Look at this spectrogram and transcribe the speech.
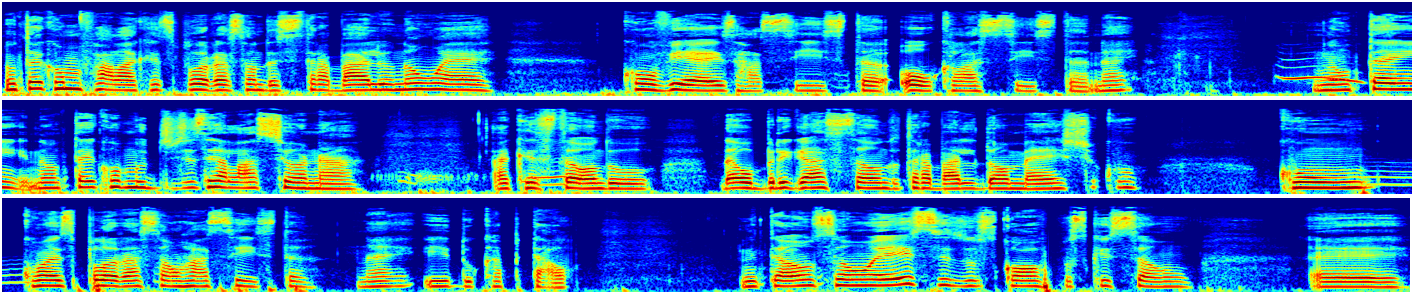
não tem como falar que a exploração desse trabalho não é com viés racista ou classista, né? Não tem, não tem como desrelacionar a questão do, da obrigação do trabalho doméstico com, com a exploração racista, né? E do capital. Então, são esses os corpos que são é,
